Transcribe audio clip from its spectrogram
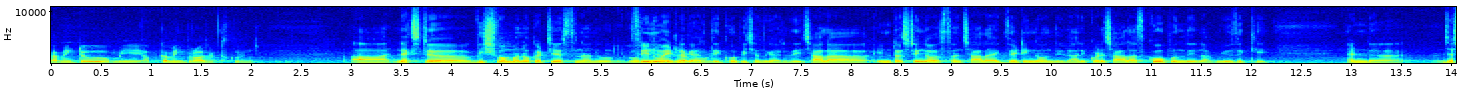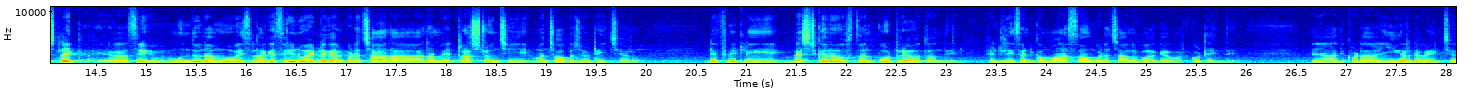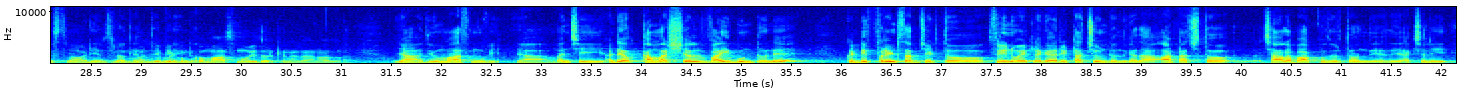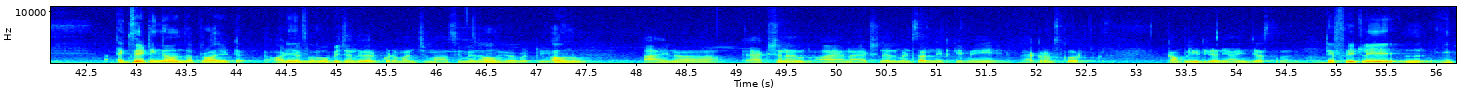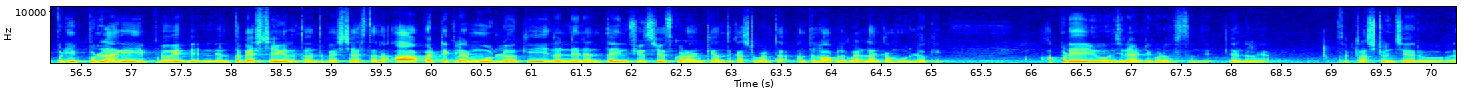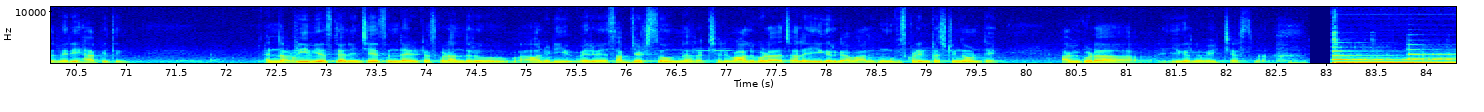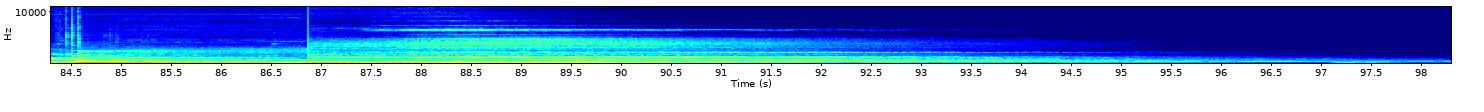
Coming to me upcoming projects గురించి. Next Vishwam అని ఒకటి చేస్తున్నాను. శ్రీను వైట్ల గారిది గోపీచంద్ గారిది. చాలా ఇంట్రెస్టింగ్గా వస్తుంది చాలా ఎగ్జైటింగ్గా ఉంది. దానికి కూడా చాలా స్కోప్ ఉంది నాకు మ్యూజిక్కి అండ్ జస్ట్ లైక్ శ్రీ ముందు నా మూవీస్ లాగే శ్రీను వైట్ల గారు కూడా చాలా నా మీద ట్రస్ట్ ఉంచి మంచి ఆపర్చునిటీ ఇచ్చారు. డెఫినెట్లీ బెస్ట్గానే వస్తుంది పోర్ట్రే అవుతుంది. అండ్ రీసెంట్గా మా సాంగ్ కూడా చాలా బాగా వర్కౌట్ అయింది. అది కూడా ఈగర్గా వెయిట్ చేస్తున్నాం ఆడియన్స్లోకి మళ్ళీ మీకు ఇంకో మాస్ మూవీ దొరికింది దానివల్ల. యా అది మాస్ మూవీ యా మంచి అంటే కమర్షియల్ వైబ్ ఉంటూనే ఒక డిఫరెంట్ సబ్జెక్ట్తో శ్రీను వైట్ల గారి టచ్ ఉంటుంది కదా ఆ టచ్తో చాలా బాగా కుదురుతోంది అది. యాక్చువల్లీ ఎగ్జైటింగ్గా ఉంది ఆ ప్రాజెక్ట్ ఆడియన్స్ గోపీచంద్ గారికి కూడా మంచి మాస్ ఇమేజ్ ఉంది కాబట్టి అవును. ఆయన యాక్షన్ ఆయన యాక్షన్ ఎలిమెంట్స్ అన్నిటికీ మీ బ్యాక్గ్రౌండ్ స్కోర్ కంప్లీట్గా న్యాయం చేస్తారా? డెఫినెట్లీ ఇప్పుడు ఎప్పుడులాగే ఇప్పుడు నేను ఎంత బెస్ట్ చేయగలుగుతా అంత బెస్ట్ చేస్తాను. ఆ పర్టికులర్ మూడ్లోకి నన్ను నేను ఎంత ఇన్ఫ్యూజ్ చేసుకోవడానికి అంత కష్టపడతా అంత లోపలికి వెళ్ళడానికి ఆ మూడ్లోకి అప్పుడే ఒరిజినాలిటీ కూడా వస్తుంది జనరల్గా సో ట్రస్ట్ ఉంచారు వెరీ హ్యాపీ థింగ్ అండ్ నా ప్రీవియస్గా నేను చేసిన డైరెక్టర్స్ కూడా అందరూ ఆల్రెడీ వేరే వేరే సబ్జెక్ట్స్తో ఉన్నారు యాక్చువల్లీ వాళ్ళు కూడా చాలా ఈగర్గా వాళ్ళ మూవీస్ కూడా ఇంట్రెస్టింగ్గా ఉంటాయి. అవి కూడా ఈగర్గా వెయిట్ చేస్తున్నా.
